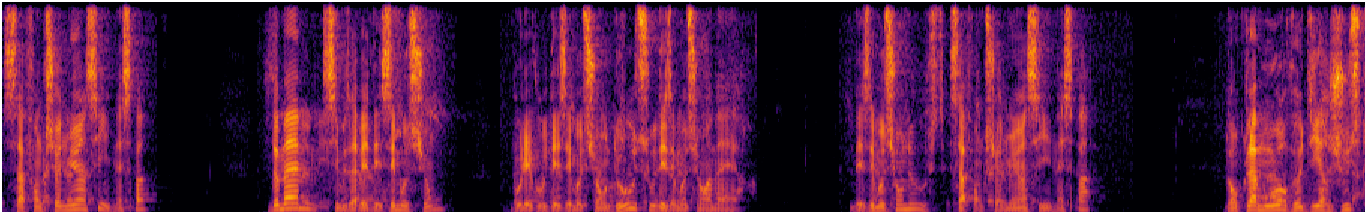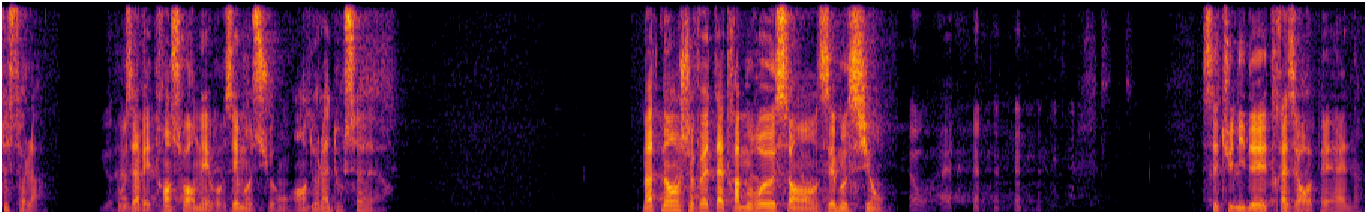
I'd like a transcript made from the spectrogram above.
Ça fonctionne mieux ainsi, n'est-ce pas? De même, si vous avez des émotions, voulez-vous des émotions douces ou des émotions amères? Des émotions douces, ça fonctionne mieux ainsi, n'est-ce pas? Donc l'amour veut dire juste cela. Vous avez transformé vos émotions en de la douceur. Maintenant, je veux être amoureux sans émotion. C'est une idée très européenne.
